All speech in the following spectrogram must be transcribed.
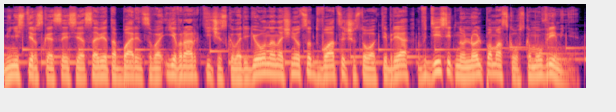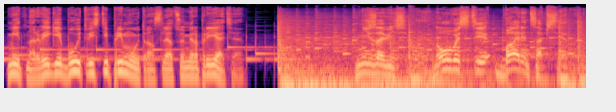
Министерская сессия Совета Баренцева Евроарктического региона начнется 26 октября в 10.00 по московскому времени. МИД Норвегии будет вести прямую трансляцию мероприятия. Независимые новости. Барин обседный.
